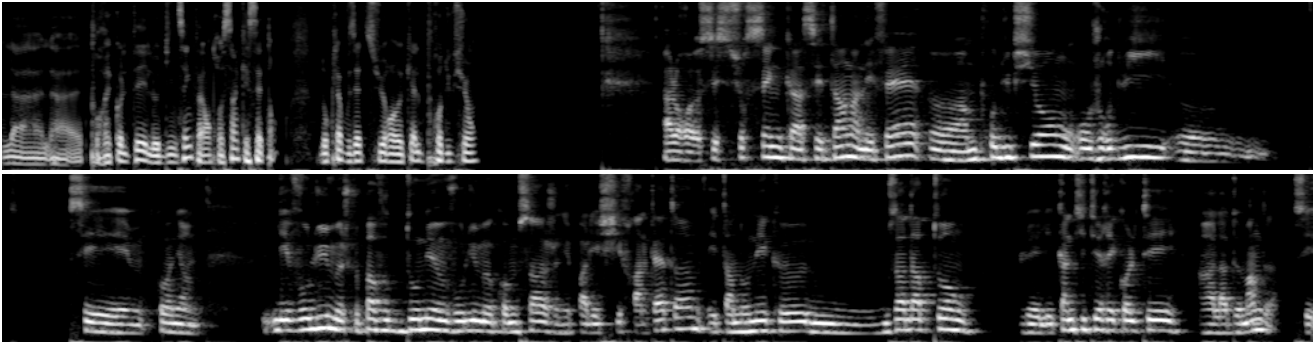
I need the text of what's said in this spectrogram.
la, la, pour récolter le ginseng, il fallait entre 5 et 7 ans. Donc là, vous êtes sur quelle production? Alors, c'est sur 5 à 7 ans, en effet. en production, aujourd'hui, c'est. Comment dire les volumes, je ne peux pas vous donner un volume comme ça, je n'ai pas les chiffres en tête, étant donné que nous, adaptons les, quantités récoltées à la demande. C'est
